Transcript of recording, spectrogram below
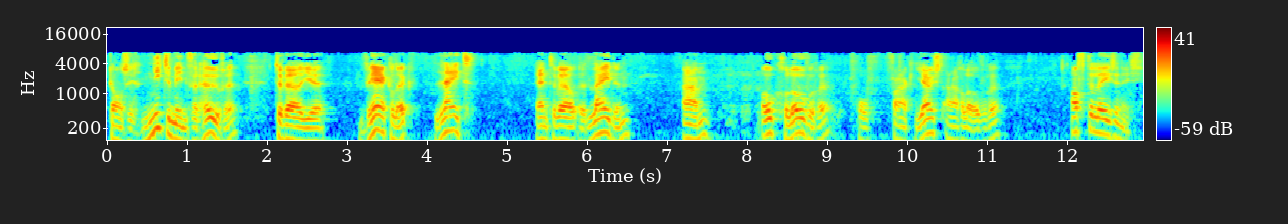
kan zich niettemin verheugen. Terwijl je werkelijk lijdt. En terwijl het lijden aan ook gelovigen, of vaak juist aan gelovigen, af te lezen is.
